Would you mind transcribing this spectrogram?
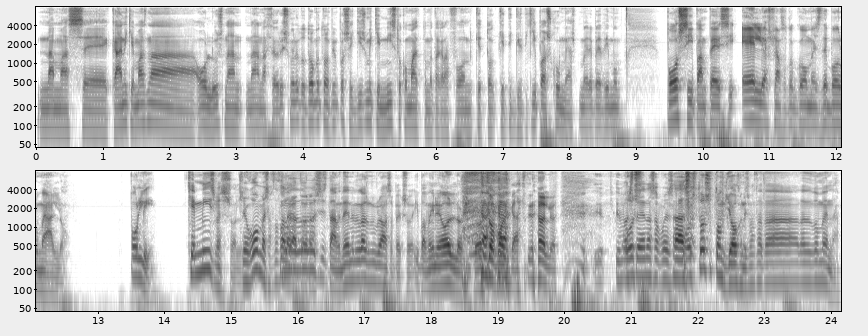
να μας ε, κάνει και εμάς να, όλους να, να αναθεωρήσουμε λίγο τον τρόπο με τον οποίο προσεγγίζουμε και εμείς το κομμάτι των μεταγραφών και, το, και την κριτική που ασκούμε. Ας πούμε, ρε παιδί μου, πόσοι είπαν πέρσι, έλεος πια αυτό τον Γκόμες, δεν μπορούμε άλλο. Πολλοί. Και εμείς μέσα σε όλα. Και εγώ μέσα, αυτό θα έλεγα Δεν- τώρα. Δεν το συζητάμε. Δεν βγάζουμε την ουρά μας απ' έξω. Είπαμε, είναι όλο το, το podcast. Είναι όλο. Είμαστε Ως- ένας από εσάς. Ωστόσο τον διώχνεις με αυτά τα, τα δεδομένα.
